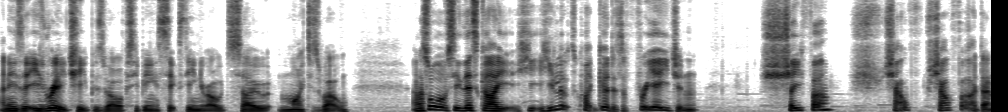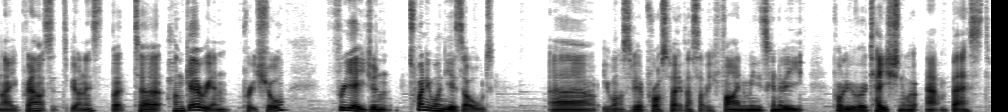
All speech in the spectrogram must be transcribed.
And he's, he's really cheap as well, obviously being a 16-year-old, so might as well. And I saw obviously this guy, he, he looks quite good. As a free agent, Schaefer, Schaefer, I don't know how you pronounce it to be honest, but uh, Hungarian, pretty sure. Free agent, 21 years old. Uh, he wants to be a prospect, that's absolutely fine. I mean, he's going to be probably rotational at best.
